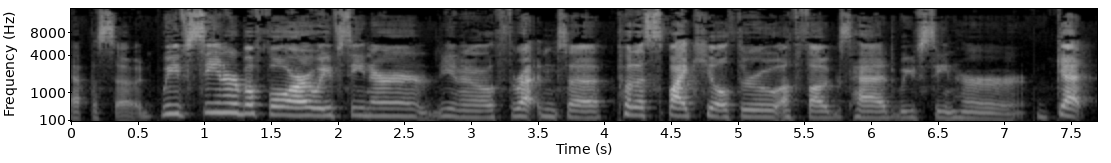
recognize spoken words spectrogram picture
episode. We've seen her before. We've seen her, you know, threaten to put a spike heel through a thug's head. We've seen her get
